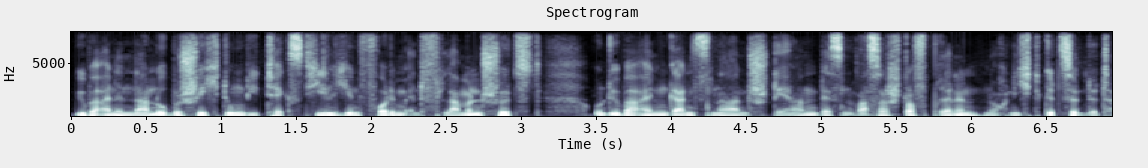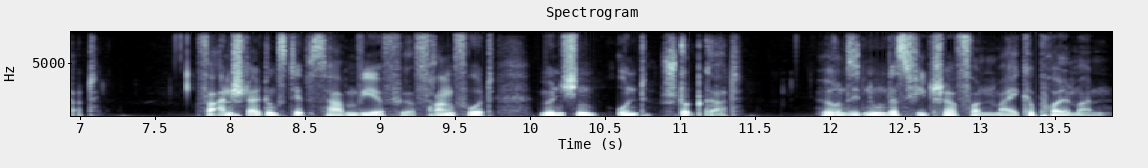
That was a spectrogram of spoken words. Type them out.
über eine Nanobeschichtung, die Textilien vor dem Entflammen schützt und über einen ganz nahen Stern, dessen Wasserstoffbrennen noch nicht gezündet hat. Veranstaltungstipps haben wir für Frankfurt, München und Stuttgart. Hören Sie nun das Feature von Maike Pollmann.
